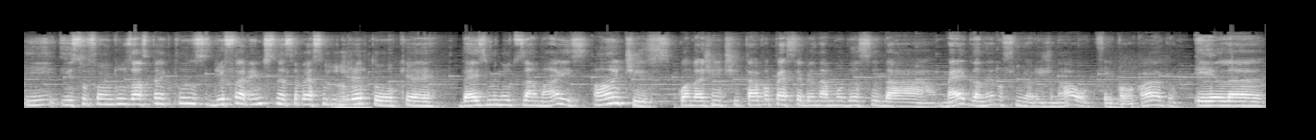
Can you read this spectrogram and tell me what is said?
E isso foi um dos aspectos diferentes nessa versão do Aham. diretor, que é 10 minutos a mais. Antes, quando a gente tava percebendo a mudança da Mega, né, no filme original, que foi colocado, ela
